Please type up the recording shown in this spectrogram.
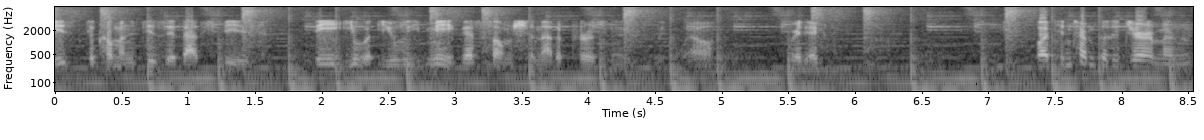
is to come and visit that space, they, you, you make the assumption that a person is well, where they but in terms of the German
